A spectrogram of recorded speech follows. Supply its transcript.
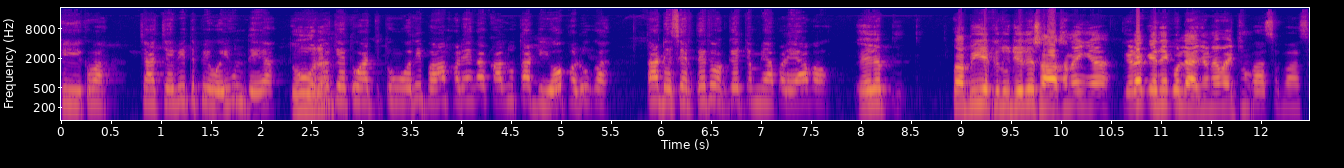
ਠੀਕ ਵਾ। ਚਾਚੇ ਵੀ ਤੇ ਪਿਓ ਹੀ ਹੁੰਦੇ ਆ। ਤੇ ਹੋਰ? ਚਲੋ ਜੇ ਤੂੰ ਅੱਜ ਤੂੰ ਉਹਦੀ ਬਾਹ ਫੜੇਗਾ ਕੱਲ ਨੂੰ ਤੁਹਾਡੀ ਉਹ ਫੜੂਗਾ। ਤੁਹਾਡੇ ਸਿਰ ਤੇ ਤੂੰ ਅੱਗੇ ਜੰਮਿਆ ਪਲਿਆ ਵਾ ਇਹ ਭਾਬੀ ਇੱਕ ਦੂਜੇ ਦੇ ਸਾਥ ਨਾਲ ਹੀ ਆ ਕਿਹੜਾ ਕਿਸੇ ਨੇ ਕੋ ਲੈ ਜਾਣਾ ਵਾ ਇੱਥੋਂ? ਬਸ ਬਸ।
